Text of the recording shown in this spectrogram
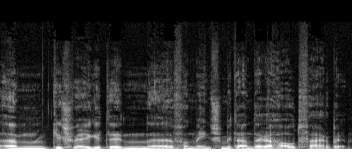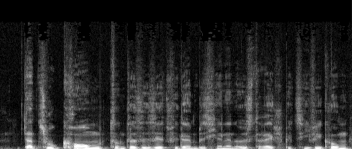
ähm, geschweige denn äh, von Menschen mit anderer Hautfarbe. Dazu kommt, und das ist jetzt wieder ein bisschen ein Österreich-Spezifikum,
